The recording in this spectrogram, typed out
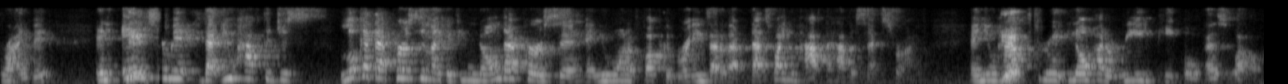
private and yes. intimate that you have to just look at that person like if you know that person and you want to fuck the brains out of that that's why you have to have a sex drive and you have yeah. to know how to read people as well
